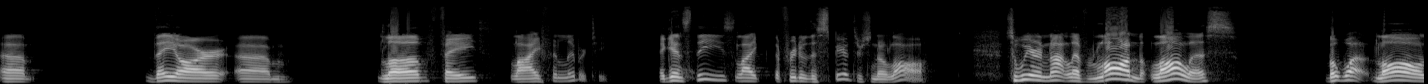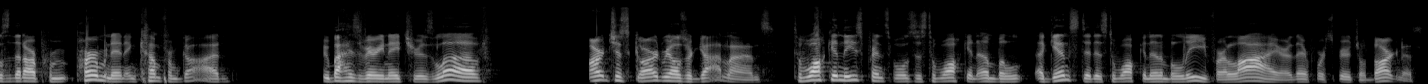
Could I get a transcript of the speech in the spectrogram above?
Um, they are um, love, faith, life, and liberty. Against these, like the fruit of the Spirit, there's no law. So we are not left law, lawless, but what laws that are permanent and come from God, who by his very nature is love, aren't just guardrails or guidelines. To walk in these principles is to walk in unbel- against it is to walk in unbelief or lie or therefore spiritual darkness,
